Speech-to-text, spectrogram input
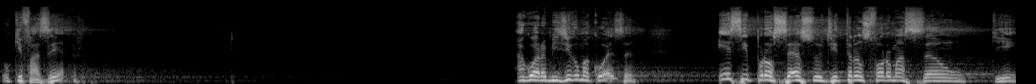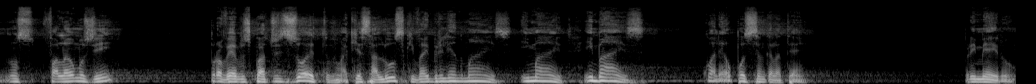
o que fazer. Agora me diga uma coisa: esse processo de transformação que nós falamos de Provérbios 4,18, aqui essa luz que vai brilhando mais e mais e mais, qual é a oposição que ela tem? Primeiro,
